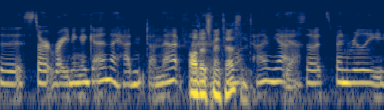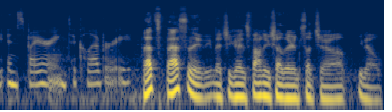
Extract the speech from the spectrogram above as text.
to start writing again. I hadn't done that for Oh, that's a long fantastic. time. Yeah. Yeah. so it's been really inspiring to collaborate. That's fascinating that you guys found each other in such a you know,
